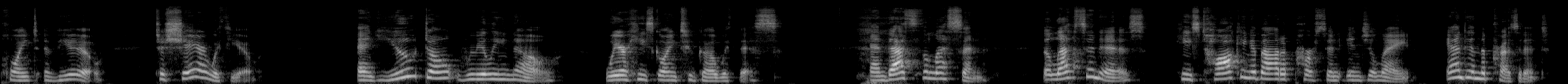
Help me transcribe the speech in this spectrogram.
point of view to share with you and you don't really know where he's going to go with this. And that's the lesson. The lesson is he's talking about a person in Ghislaine and in the president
